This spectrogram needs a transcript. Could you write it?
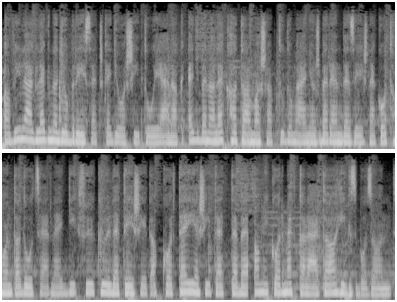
A világ legnagyobb részecske gyorsítójának, egyben a leghatalmasabb tudományos berendezésnek otthont adó CERN egyik fő küldetését akkor teljesítette be, amikor megtalálta a Higgs bozont.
